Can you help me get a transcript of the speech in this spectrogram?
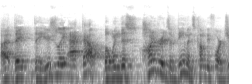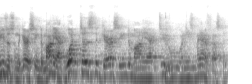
I, they, they usually act out. But when this hundreds of demons come before Jesus and the Gerasene demoniac, what does the Gerasene demoniac do when he's manifested?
